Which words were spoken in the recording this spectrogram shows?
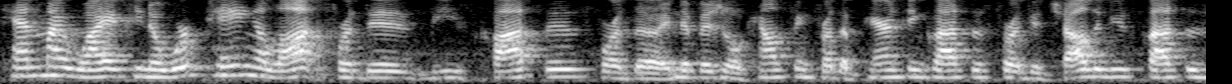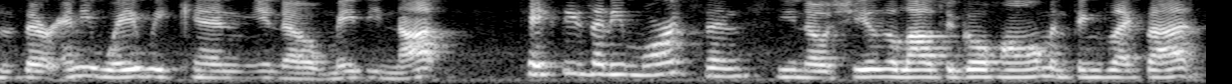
can my wife, you know, we're paying a lot for the these classes, for the individual counseling, for the parenting classes, for the child abuse classes. Is there any way we can, you know, maybe not take these anymore since you know she is allowed to go home and things like that.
